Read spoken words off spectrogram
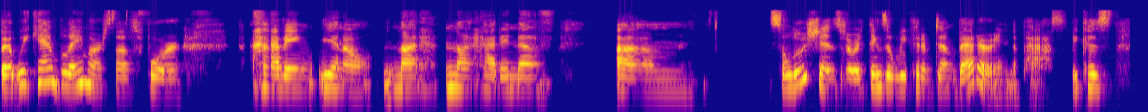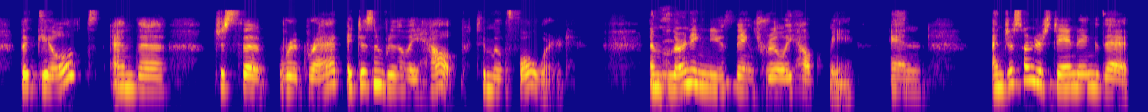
But we can't blame ourselves for having you know not not had enough um solutions or things that we could have done better in the past because the guilt and the just the regret it doesn't really help to move forward and learning new things really helped me and and just understanding that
